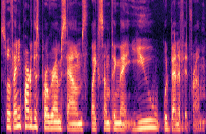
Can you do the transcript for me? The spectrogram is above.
So, if any part of this program sounds like something that you would benefit from,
